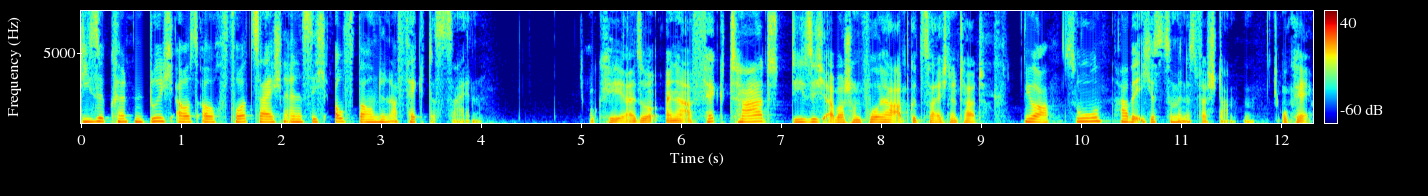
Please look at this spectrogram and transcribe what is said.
diese könnten durchaus auch Vorzeichen eines sich aufbauenden Affektes sein. Okay, also eine Affekttat, die sich aber schon vorher abgezeichnet hat. Ja, so habe ich es zumindest verstanden. Okay,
